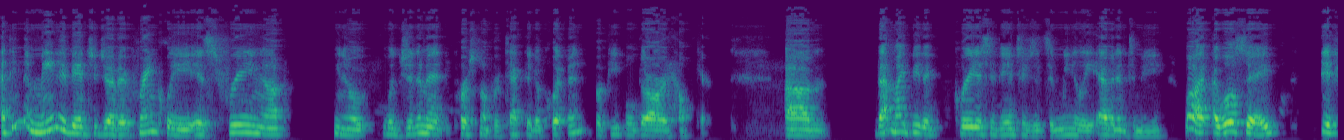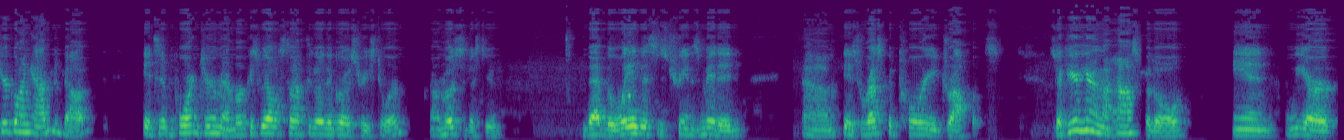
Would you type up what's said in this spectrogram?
I think the main advantage of it, frankly, is freeing up, you know, legitimate personal protective equipment for people that are in healthcare. Um, that might be the greatest advantage that's immediately evident to me. But I will say, if you're going out and about, it's important to remember, because we also have to go to the grocery store, or most of us do, that the way this is transmitted um, is respiratory droplets. So if you're here in the hospital and we are,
